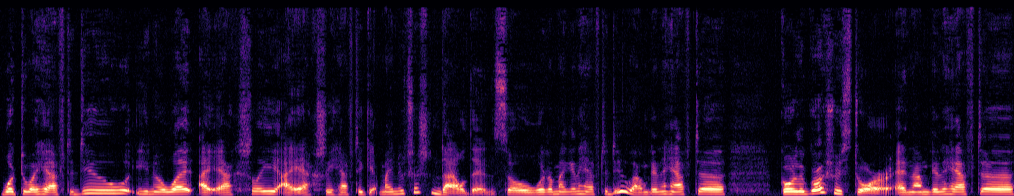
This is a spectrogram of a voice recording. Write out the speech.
what do I have to do? You know what? I actually I actually have to get my nutrition dialed in. So what am I going to have to do? I'm going to have to go to the grocery store and I'm going to have to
